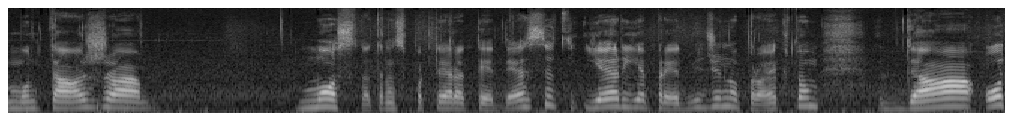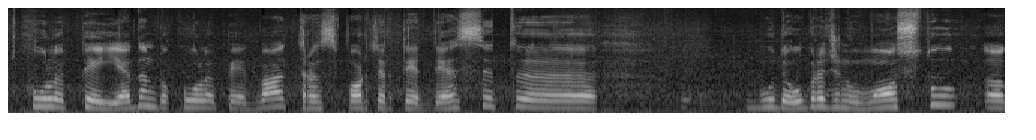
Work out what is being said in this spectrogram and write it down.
montaža mosta transportera T10 jer je predviđeno projektom da od kule P1 do kule P2 transporter T10 e, bude ugrađen u mostu e,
